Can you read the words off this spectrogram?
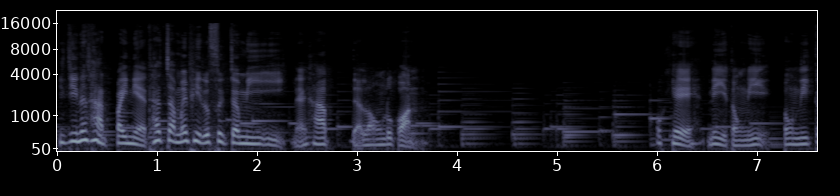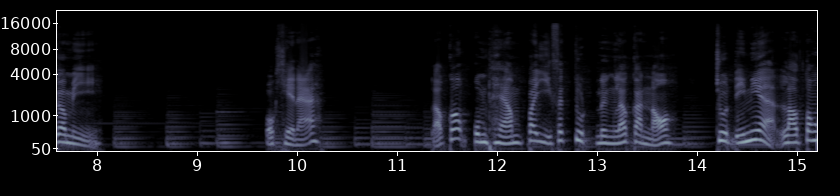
จริงๆถ้าถัดไปเนี่ย ถ้าจะไม่ผิดรู้สึกจะมีอีกนะครับ เดี๋ยวลองดูก่อน โอเค นี่ตรงนี้ ตรงนี้ก็มี โอเคนะ แล้วก็ผมแถมไปอีกสักจุดหนึ่งแล้วกันเนาะ จุดนี้เนี่ย เราต้อง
